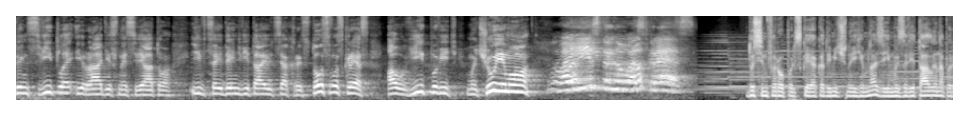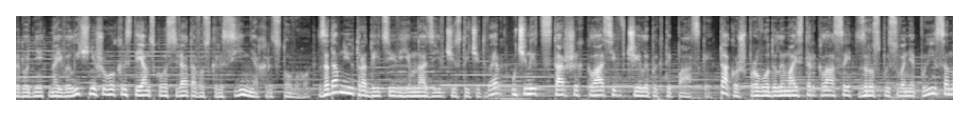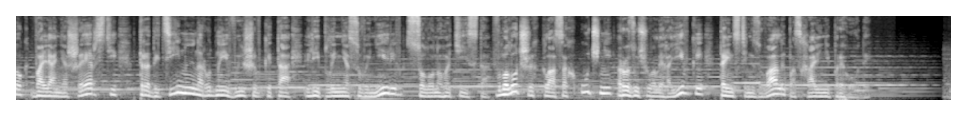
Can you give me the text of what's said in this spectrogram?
Великдень світле і радісне свято. І в цей день вітаються Христос Воскрес. А у відповідь ми чуємо. Воістину! До Сімферопольської академічної гімназії ми завітали напередодні найвеличнішого християнського свята Воскресіння Христового. За давньою традицією в гімназії в чистий четвер учениць старших класів вчили пекти паски. Також проводили майстер-класи з розписування писанок, валяння шерсті, традиційної народної вишивки та ліплення сувенірів з солоного тіста. В молодших класах учні розучували гаївки та інсценізували пасхальні пригоди.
